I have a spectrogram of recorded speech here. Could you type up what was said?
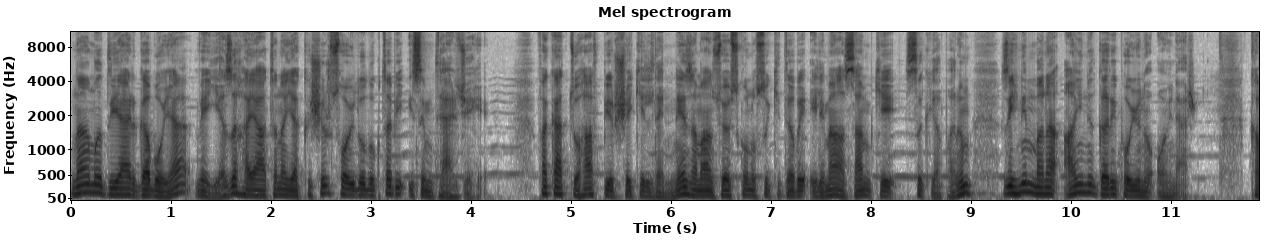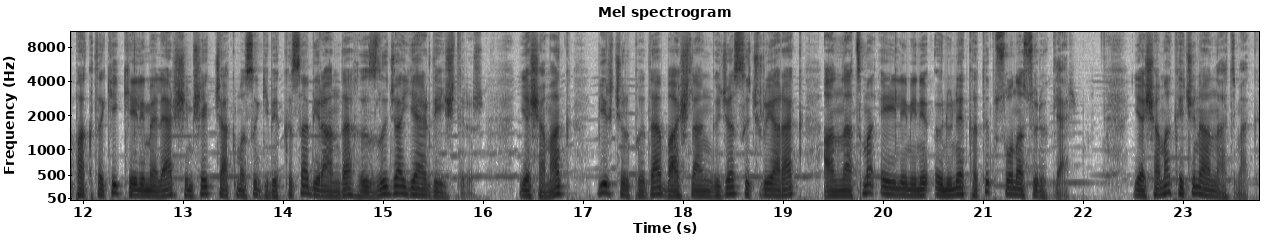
Namı diğer Gabo'ya ve yazı hayatına yakışır soylulukta bir isim tercihi. Fakat tuhaf bir şekilde ne zaman söz konusu kitabı elime alsam ki sık yaparım, zihnim bana aynı garip oyunu oynar. Kapaktaki kelimeler şimşek çakması gibi kısa bir anda hızlıca yer değiştirir. Yaşamak bir çırpıda başlangıca sıçrayarak anlatma eylemini önüne katıp sona sürükler. Yaşamak için anlatmak.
